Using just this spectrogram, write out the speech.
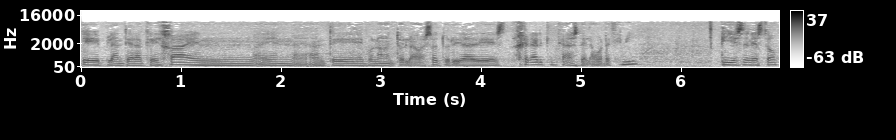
eh, plantea la queja en, en, ante, bueno, ante las autoridades jerárquicas de la Guardia Civil. Y es en esto,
